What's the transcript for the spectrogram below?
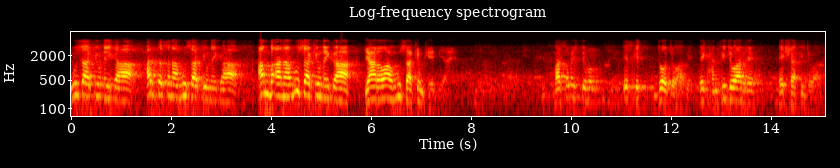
موسا کیوں نہیں کہا؟ حد سنا موسا کیوں نہیں کہا؟ امب آنا موسا کیوں نہیں کہا؟ یا روا موسا کیوں کہہ دیا ہے؟ بات سمجھتے ہو؟ اس کے دو جواب ہیں۔ ایک حنفی جواب ہے، ایک شافی جواب ہے۔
